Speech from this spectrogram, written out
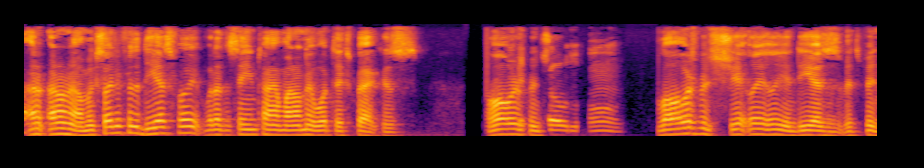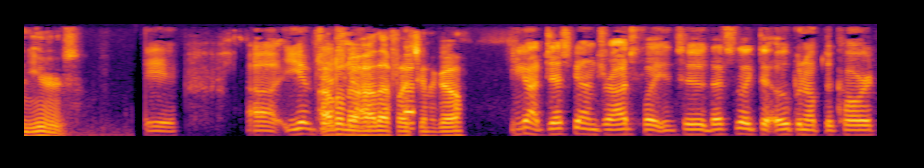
I, I, I don't know. I'm excited for the Diaz fight, but at the same time, I don't know what to expect because Lawler's been it's so long. Lawler's been shit lately, and Diaz is, it's been years. Yeah. Uh, you have. I don't know Jessica- how that fight's gonna go. You got Jessica Andrade fighting too. That's like to open up the card.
